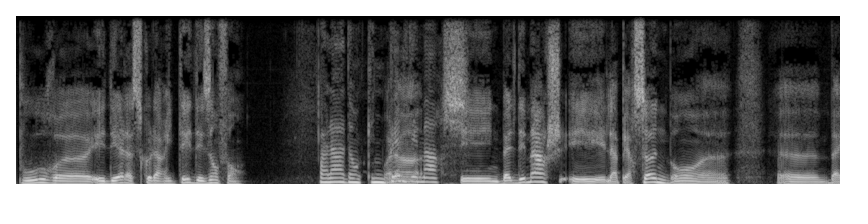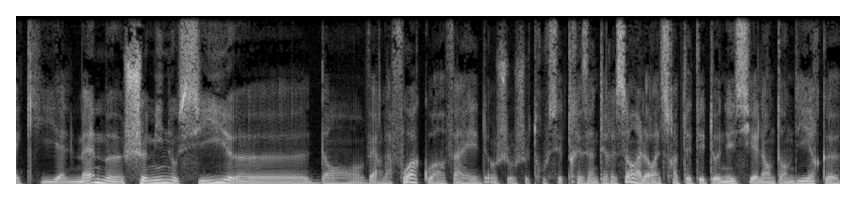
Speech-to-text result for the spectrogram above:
pour euh, aider à la scolarité des enfants. Voilà, donc une belle démarche. Et une belle démarche. Et la personne, bon, euh, euh, bah, qui elle-même chemine aussi euh, vers la foi, quoi. Enfin, je, je, trouve c'est très intéressant. Alors, elle sera peut-être étonnée si elle entend dire que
